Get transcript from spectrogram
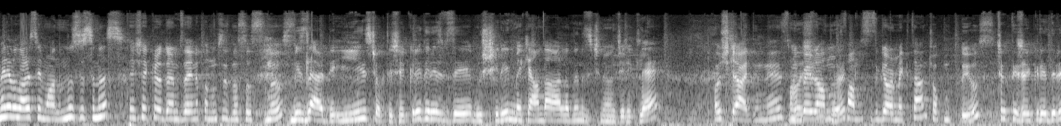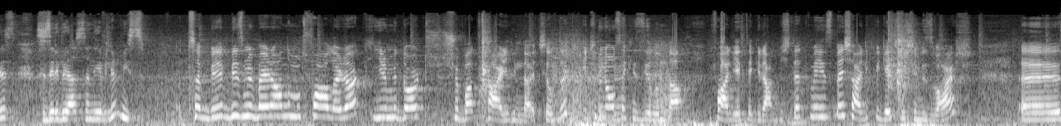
Merhabalar Sema Hanım, nasılsınız? Teşekkür ederim Zeynep Hanım. Siz nasılsınız? Bizler de iyiyiz. Çok teşekkür ederiz bizi bu şirin mekanda ağırladığınız için öncelikle. Hoş geldiniz. Hoş Müberra. Mutfağı'nda sizi görmekten çok mutluyuz. Çok teşekkür ederiz. Sizleri biraz tanıyabilir miyiz? Tabii biz Müberra'nın mutfağı olarak 24 Şubat tarihinde açıldık. 2018 yılında faaliyete giren bir işletmeyiz. 5 aylık bir geçmişimiz var. Ee,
